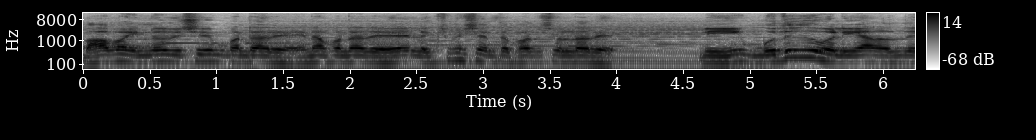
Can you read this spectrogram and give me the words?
பாபா இன்னொரு விஷயம் பண்ணுறாரு என்ன பண்ணுறாரு லக்ஷ்மி சந்தை பார்த்து சொல்கிறாரு நீ முதுகு வலியாக வந்து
